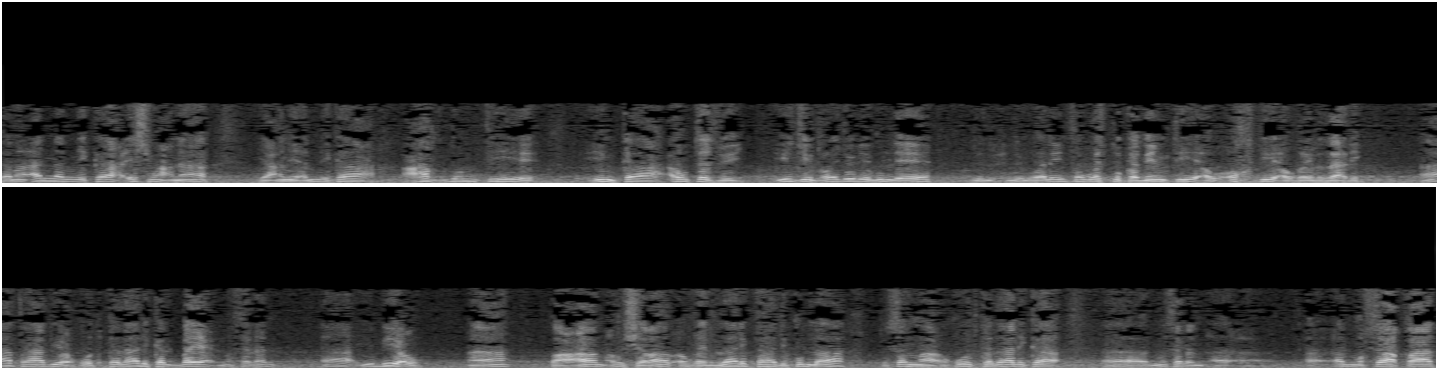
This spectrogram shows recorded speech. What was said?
كما أن النكاح إيش معناه؟ يعني النكاح عقد فيه إنكاح أو تزويج يجي الرجل يقول لي إيه؟ للولي زوجتك بنتي أو أختي أو غير ذلك. ها فهذه عقود. كذلك البيع مثلا ها يبيعوا ها طعام أو شراب أو غير ذلك فهذه كلها تسمى عقود. كذلك آه مثلا آه آه المساقات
